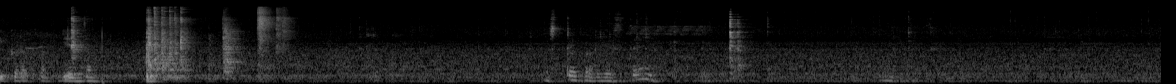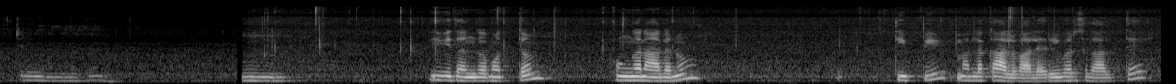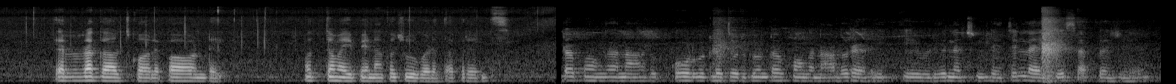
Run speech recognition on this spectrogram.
ఇక్కడ కట్ చేద్దాం. ఫస్ట్ కట్ చేస్తే చిన్నగా. ఈ విధంగా మొత్తం పొంగనాలను తిప్పి మళ్ళీ కాలవాలి. రివర్స్ కాలితే ఎర్రగా కాల్చుకోవాలి. బాగుంటాయి. మొత్తం అయిపోయినాక చూపెడతా ఫ్రెండ్స్. గుంట పొంగనాలు. కోడిగుడ్ల తొడిగుంట పొంగనాలు రెడీ. ఈ వీడియో నచ్చినట్లయితే లైక్ చేసి సబ్స్క్రైబ్ చేయండి.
